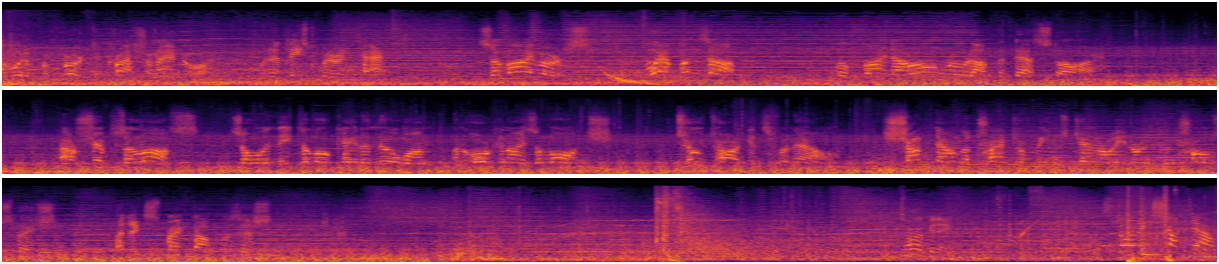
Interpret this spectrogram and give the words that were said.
I would have preferred to crash on Endor, but at least we're intact. Survivors, weapons up! We'll find our own route off the Death Star. Our ship's a loss, so we'll need to locate a new one and organize a launch. Two targets for now. Shut down the tractor beam's generator and control station, and expect opposition. Targeting. Starting shutdown.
